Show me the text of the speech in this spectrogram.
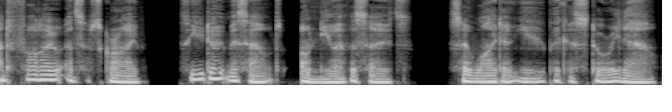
and follow and subscribe so you don't miss out on new episodes. So why don't you pick a story now?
